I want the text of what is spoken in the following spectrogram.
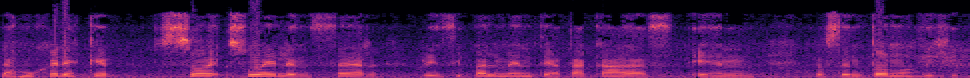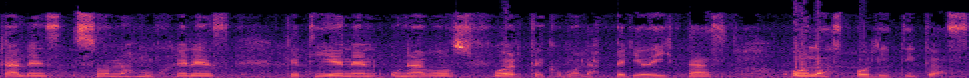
Las mujeres que suelen ser principalmente atacadas en los entornos digitales son las mujeres que tienen una voz fuerte como las periodistas o las políticas.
